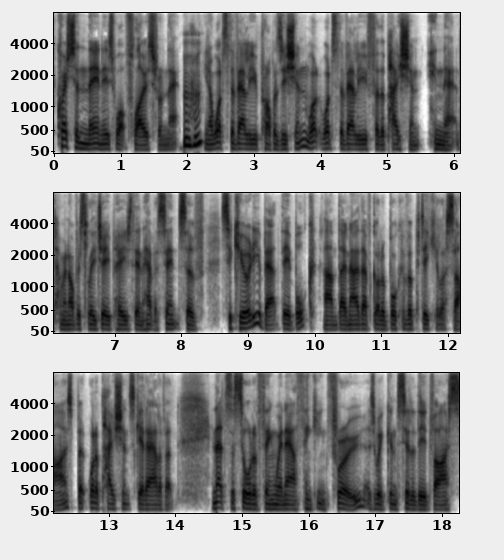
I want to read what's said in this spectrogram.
The question then is what flows from that. Mm-hmm. You know, what's the value proposition? What what's the value for the patient in that? I mean, obviously GPs then have a sense of security about their book. Um, they know they've got a book of a particular size, but what do patients get out of it? And that's the sort of thing we're now thinking through as we consider the advice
